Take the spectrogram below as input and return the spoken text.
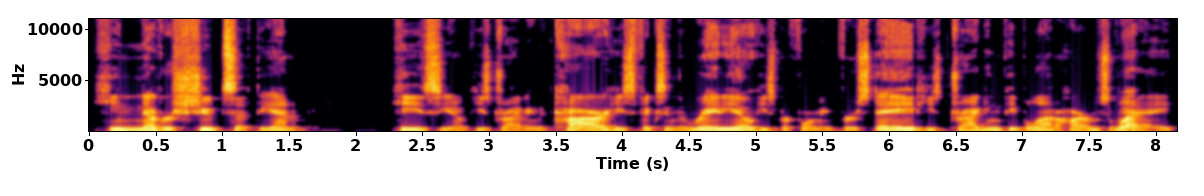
he never shoots at the enemy. He's, you know, he's driving the car, he's fixing the radio, he's performing first aid, he's dragging people out of harm's way.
